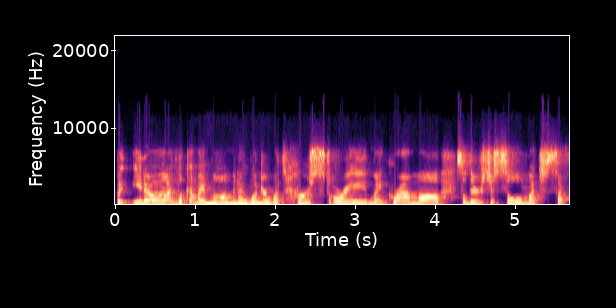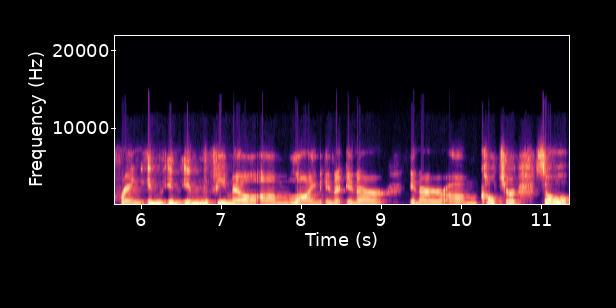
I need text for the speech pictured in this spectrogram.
but you know, I look at my mom and I wonder what's her story. My grandma. So there's just so much suffering in in in the female um, line in in our in our um, culture. So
